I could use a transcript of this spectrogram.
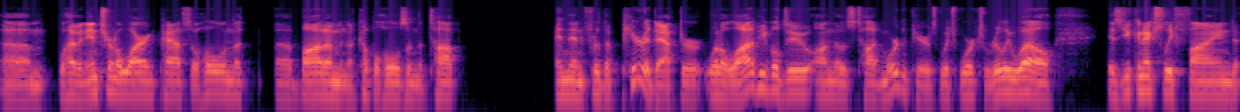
Um, we'll have an internal wiring path, so a hole in the uh, bottom and a couple holes in the top. And then for the pier adapter, what a lot of people do on those Todmorden piers, which works really well, is you can actually find,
